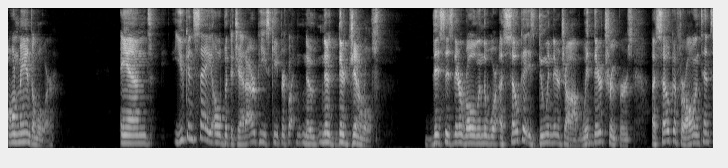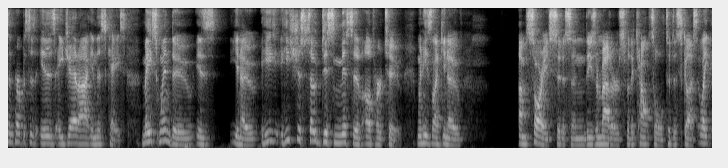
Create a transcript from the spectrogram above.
on mandalore. And you can say oh but the jedi are peacekeepers but no no they're generals this is their role in the war. Ahsoka is doing their job with their troopers. Ahsoka, for all intents and purposes, is a Jedi in this case. Mace Windu is, you know, he he's just so dismissive of her too. When he's like, you know, I'm sorry, citizen. These are matters for the council to discuss. Like,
